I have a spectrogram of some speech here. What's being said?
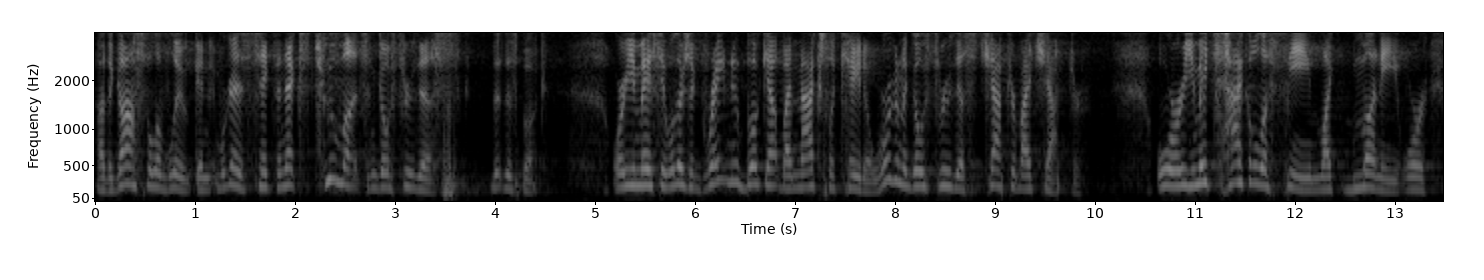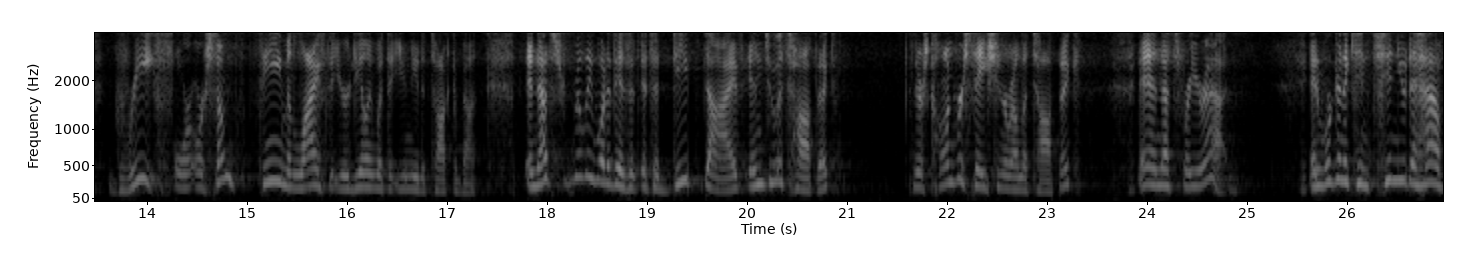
uh, the Gospel of Luke, and we're going to take the next two months and go through this, this book. Or you may say, well, there's a great new book out by Max Lucado. We're going to go through this chapter by chapter. Or you may tackle a theme like money or grief or, or some theme in life that you're dealing with that you need to talk about. And that's really what it is it's a deep dive into a topic. There's conversation around the topic, and that's where you're at. And we're going to continue to have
